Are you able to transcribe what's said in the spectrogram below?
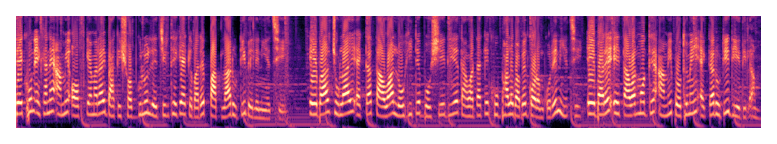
দেখুন, এখানে আমি অফ ক্যামেরায় বাকি সবগুলো লেচির থেকে একেবারে পাতলা রুটি বেলে নিয়েছি। এবার চুলায় একটা তাওয়া লোহিতে বসিয়ে দিয়ে তাওয়াটাকে খুব ভালোভাবে গরম করে নিয়েছি। এবারে এই তাওয়ার মধ্যে আমি প্রথমেই একটা রুটি দিয়ে দিলাম।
